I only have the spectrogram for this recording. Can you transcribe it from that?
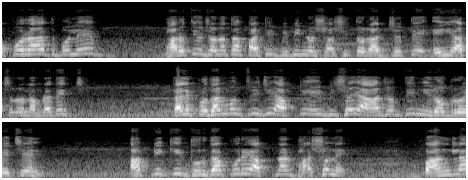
অপরাধ বলে ভারতীয় জনতা পার্টির বিভিন্ন শাসিত রাজ্যতে এই আচরণ আমরা দেখছি। তাহলে প্রধানমন্ত্রীজি, আপনি এই বিষয়ে আজ অবধি নীরব রয়েছেন। আপনি কি দুর্গাপুরে আপনার ভাষণে বাংলা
